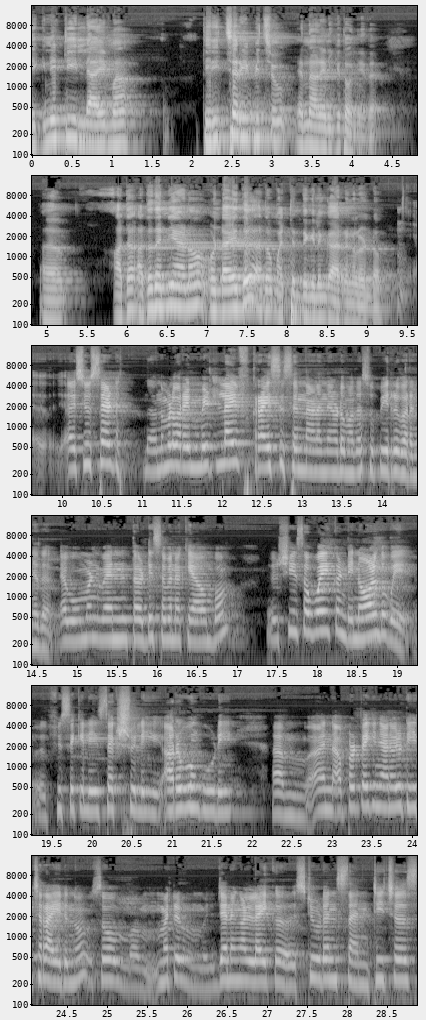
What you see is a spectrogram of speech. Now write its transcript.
ഡിഗ്നിറ്റി ഇല്ലായ്മ തിരിച്ചറിയിപ്പിച്ചു എന്നാണ് എനിക്ക് തോന്നിയത്. അത് അത് തന്നെയാണോ ഉണ്ടായത്? അതോ മറ്റെന്തെങ്കിലും കാരണങ്ങളുണ്ടോ? നമ്മൾ പറയും മിഡ് ലൈഫ് ക്രൈസിസ് എന്നാണ് എന്നോട് മദർ സുപ്പീരിയർ പറഞ്ഞത്. A woman when thirty seven ഒക്കെ ആകുമ്പം she is awakened in all the way physically sexually അറിവും കൂടി. അപ്പോഴത്തേക്ക് ഞാനൊരു ടീച്ചറായിരുന്നു. സോ മറ്റ് ജനങ്ങൾ like students and teachers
